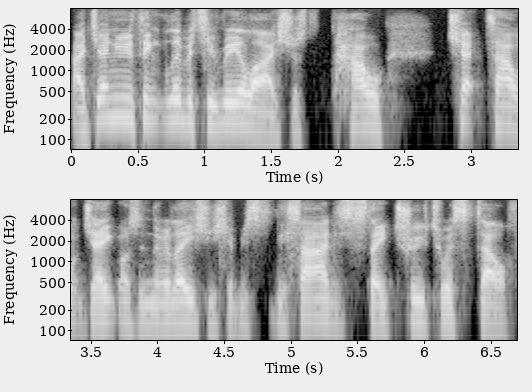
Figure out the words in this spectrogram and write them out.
I genuinely think Liberty realised just how checked out Jake was in the relationship and decided to stay true to herself.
